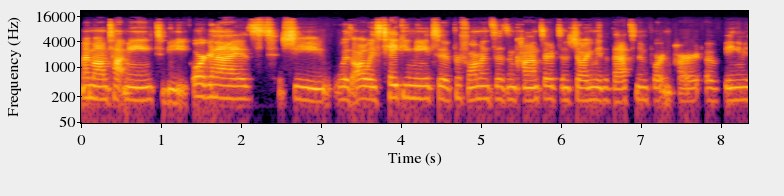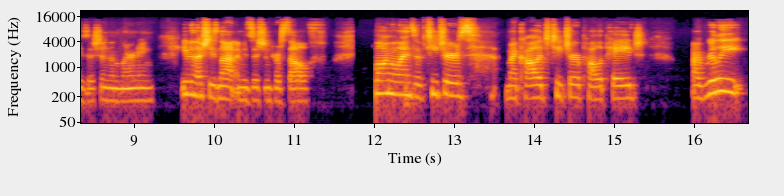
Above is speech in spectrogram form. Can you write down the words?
my mom taught me to be organized. She was always taking me to performances and concerts and showing me that that's an important part of being a musician and learning, even though she's not a musician herself. Along the lines of teachers, my college teacher, Paula Page, I really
